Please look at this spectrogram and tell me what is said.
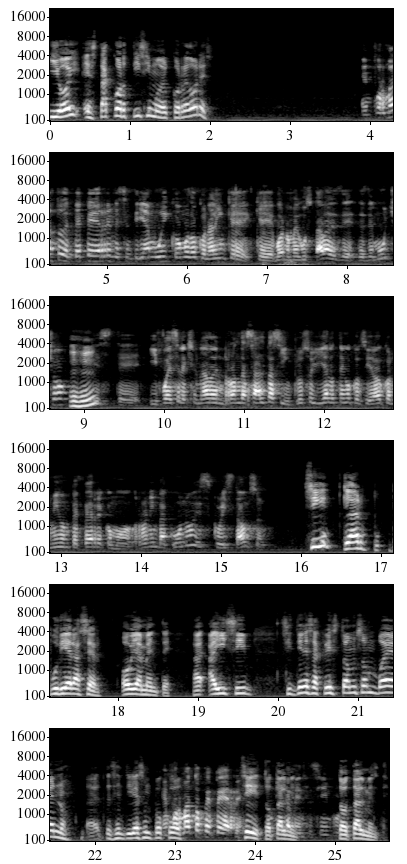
y hoy está cortísimo de corredores. En formato de PPR me sentiría muy cómodo con alguien que, que bueno, me gustaba desde, desde mucho Uh -huh. este, y fue seleccionado en rondas altas, incluso yo ya lo tengo considerado conmigo en PPR como running back 1, es Chris Thompson. Sí, claro, pudiera ser, obviamente. Ahí sí, si tienes a Chris Thompson, bueno, eh, te sentirías un poco... En formato PPR. Sí, totalmente. Sí, totalmente.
